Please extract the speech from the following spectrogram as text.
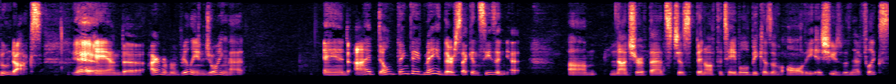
Boondocks, Yeah. and uh, I remember really enjoying that. And I don't think they've made their second season yet. Um, not sure if that's just been off the table because of all the issues with Netflix.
